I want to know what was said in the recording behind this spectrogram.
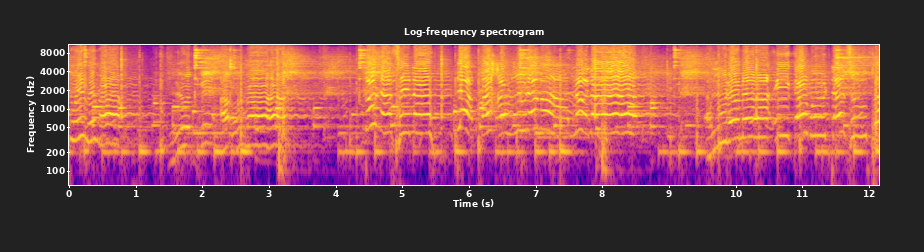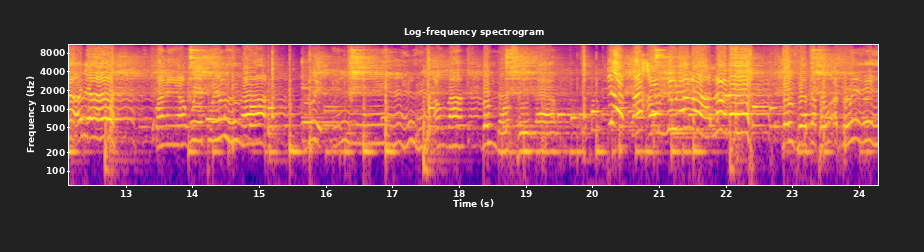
ရာဝေတွင်းမင်းကလူကင်းအောင်သာတုံးနာစင်နာပြပန်းအောင်လူရမလို့သာအလူရမင်္ဂလာဤကောင်းမှုတက်စုပြန်ပြတန်ရာဝေတွင်းမင်းကလူကင်းအောင်သာတုံးနာစင်နာပြပန်းအောင်လူရမလို့သာသုံးဆက်တဖုံအတွင်း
